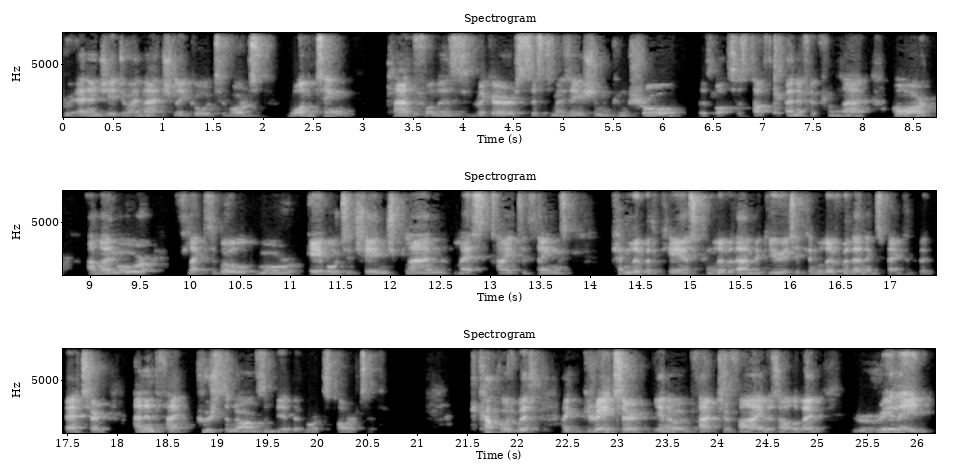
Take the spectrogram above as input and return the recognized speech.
put energy, do I naturally go towards wanting planfulness, rigor, systemization, control? There's lots of stuff that benefit from that. Or am I more flexible, more able to change plan, less tied to things, can live with chaos, can live with ambiguity, can live with unexpected a bit better, and in fact push the norms and be a bit more explorative coupled with a greater, you know, factor five is all about really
